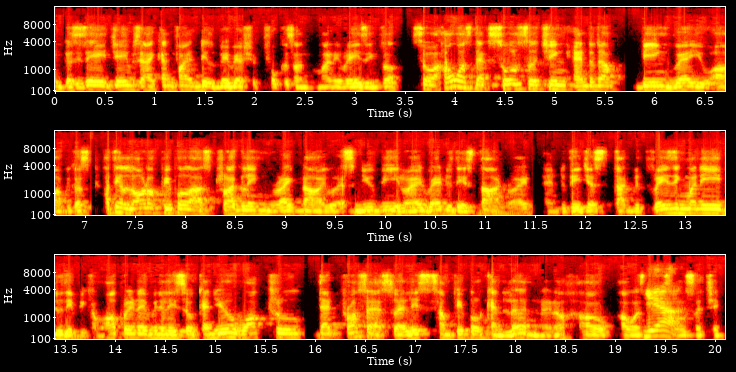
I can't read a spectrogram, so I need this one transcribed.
Because you say, hey, James, I can't find deals. Maybe I should focus on money raising. So, so how was that soul searching ended up being where you are? Because I think a lot of people are struggling right now as a newbie, right? Where do they start, right? And do they just start with raising money? Do they become operator immediately? So can you walk through that process so at least some people can learn, you know, how, how was yeah. soul searching?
